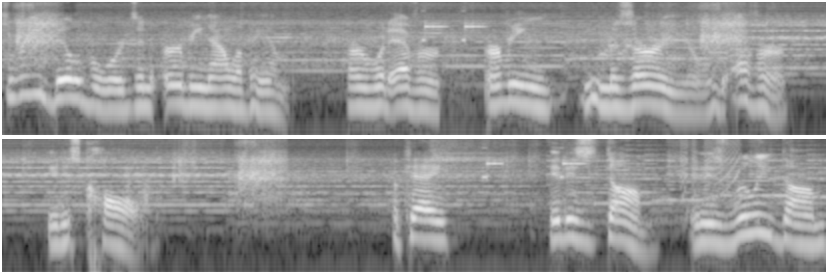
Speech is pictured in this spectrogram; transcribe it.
Three Billboards in Irving, Alabama, or whatever, Irving, Missouri, or whatever it is called? Okay, it is dumb. It is really dumb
